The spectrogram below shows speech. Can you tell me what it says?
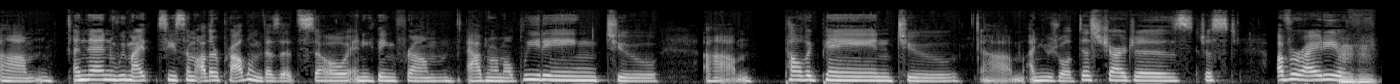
Um, and then we might see some other problem visits. So anything from abnormal bleeding to um, pelvic pain to um, unusual discharges, just a variety of, mm-hmm.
